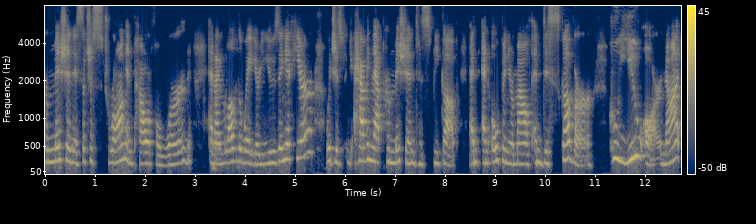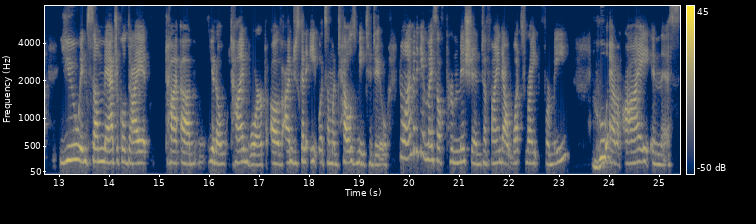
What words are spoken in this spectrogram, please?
Permission is such a strong and powerful word. And I love the way you're using it here, which is having that permission to speak up and, and open your mouth and discover who you are, not you in some magical diet time um, you know time warp of i'm just going to eat what someone tells me to do no i'm going to give myself permission to find out what's right for me who mm-hmm. am I in this?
